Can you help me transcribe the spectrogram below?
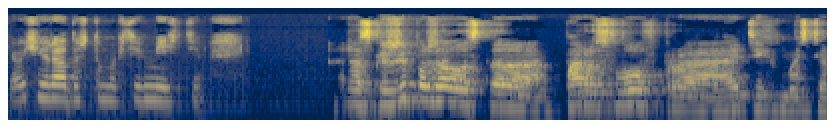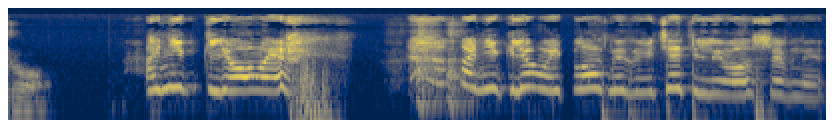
Я очень рада, что мы все вместе. Расскажи, пожалуйста, пару слов про этих мастеров. Они клевые. Они клевые, классные, замечательные, волшебные.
